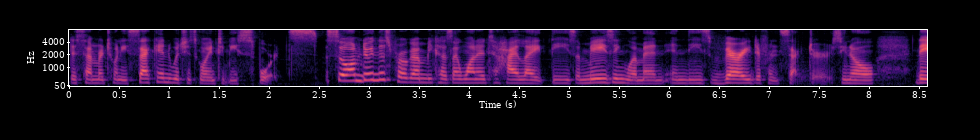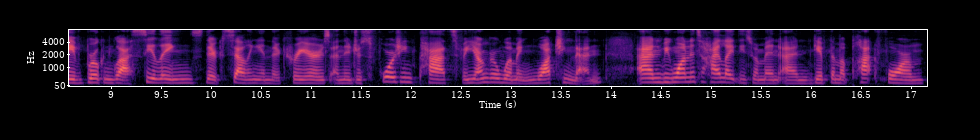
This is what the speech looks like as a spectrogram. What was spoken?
December 22nd, which is going to be sports. So, I'm doing this program because I wanted to highlight these amazing women in these very different sectors. You know, they've broken glass ceilings, they're excelling in their careers, and they're just forging paths for younger women watching them. And we wanted to highlight these women and give them a platform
